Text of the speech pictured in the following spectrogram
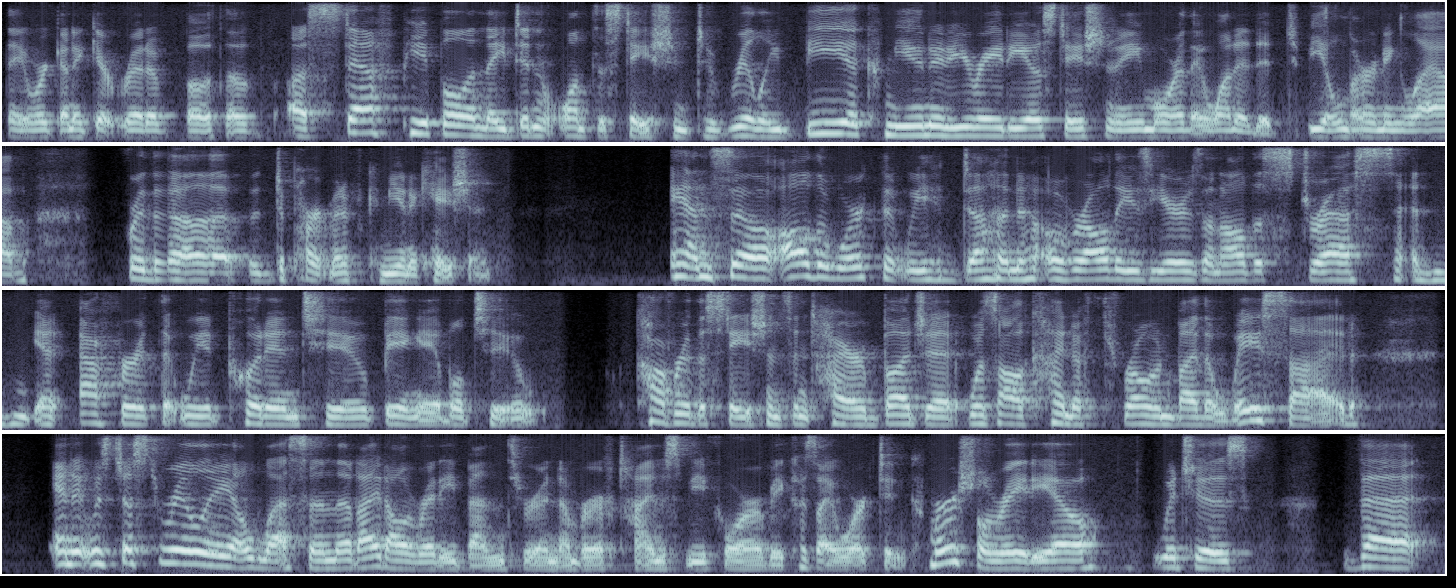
they were going to get rid of both of us staff people, and they didn't want the station to really be a community radio station anymore. They wanted it to be a learning lab for the Department of Communication. And so, all the work that we had done over all these years and all the stress and effort that we had put into being able to cover the station's entire budget was all kind of thrown by the wayside. And it was just really a lesson that I'd already been through a number of times before because I worked in commercial radio, which is that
